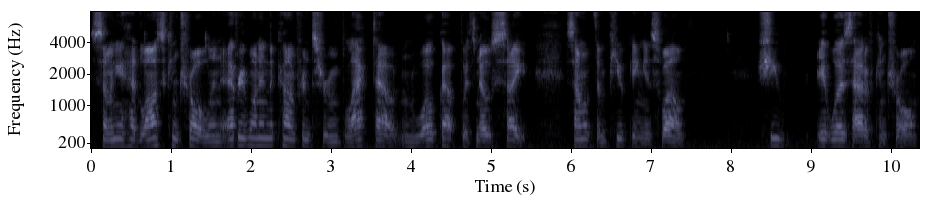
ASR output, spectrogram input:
Sonia had lost control, and everyone in the conference room blacked out and woke up with no sight, some of them puking as well. She it was out of control.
